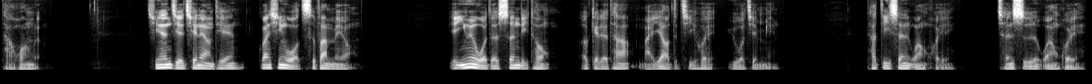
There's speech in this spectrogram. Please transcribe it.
他慌了。情人节前两天关心我吃饭没有。也因为我的生理痛而给了他买药的机会与我见面。他低声挽回，诚实挽回，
